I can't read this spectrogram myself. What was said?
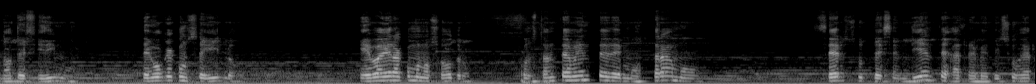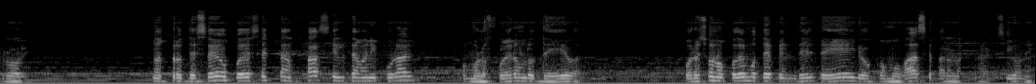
Nos decidimos, tengo que conseguirlo. Eva era como nosotros, constantemente demostramos ser sus descendientes al repetir sus errores. Nuestros deseos pueden ser tan fáciles de manipular como lo fueron los de Eva. Por eso no podemos depender de ellos como base para nuestras acciones.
